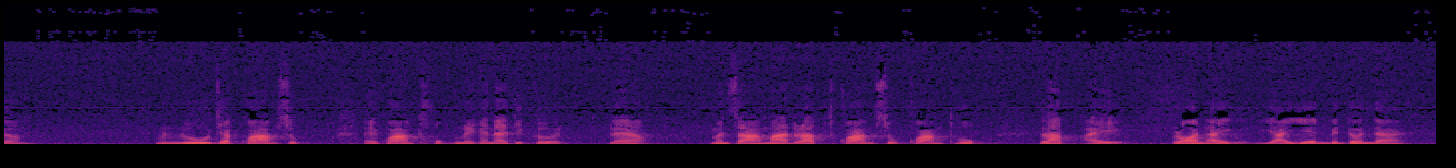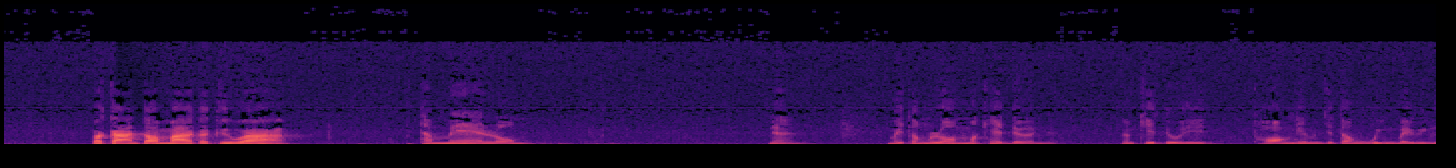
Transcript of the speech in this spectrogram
ย่อม มันรู้จากความสุขไอความทุกข์ในขณะที่เกิด แล้วมันสามารถรับความสุขความทุกข์รับไอร้อนไอยาเย็นเป็นต้นได้ ประการต่อมาก็คือว่าถ้าแม่ล้มนะไม่ต้องล้มมาแค่เดินเนี่ยลองคิดดูดิท้องที่มันจะต้องวิ่งไปวิ่ง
